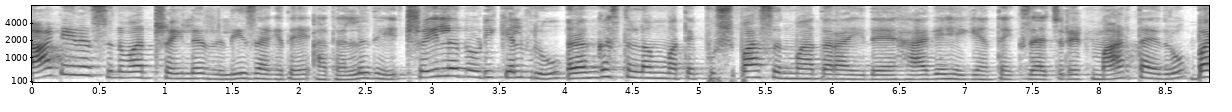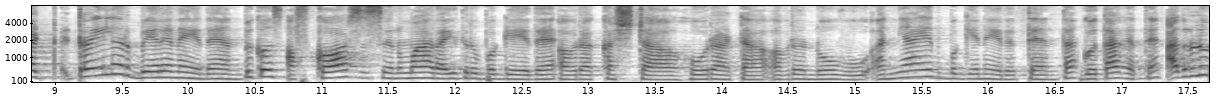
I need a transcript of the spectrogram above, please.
ಕಾಟೇರ ಸಿನಿಮಾ ಟ್ರೈಲರ್ ರಿಲೀಸ್ ಆಗಿದೆ. ಅದಲ್ಲದೆ ಟ್ರೈಲರ್ ನೋಡಿ ಕೆಲವರು ರಂಗಸ್ಥಳಂ ಮತ್ತೆ ಪುಷ್ಪಾ ಸಿನಿಮಾ ತರ ಇದೆ, ಹಾಗೆ ಹೇಗೆ ಅಂತ ಎಕ್ಸಾಚುರೇಟ್ ಮಾಡ್ತಾ ಇದ್ರು. ಬಟ್ ಟ್ರೈಲರ್ ಬೇರೆನೆ ಇದೆ ಬಿಕಾಸ್ ಕೋರ್ಸ್ ಸಿನಿಮಾ ರೈತರ ಬಗ್ಗೆ ಇದೆ, ಅವರ ಕಷ್ಟ, ಹೋರಾಟ, ಅವರ ನೋವು, ಅನ್ಯಾಯದ ಬಗ್ಗೆನೇ ಇರುತ್ತೆ ಅಂತ ಗೊತ್ತಾಗತ್ತೆ. ಅದರಲ್ಲೂ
